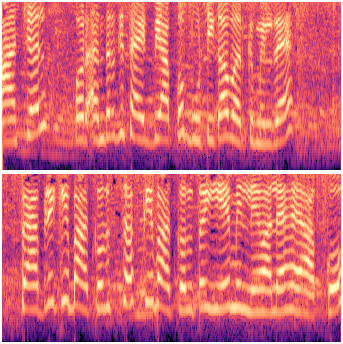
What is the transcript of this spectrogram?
आंचल। और अंदर की साइड भी आपको बूटी का वर्क मिल रहा है। फैब्रिक की बात करूँ स्टफ़ की बात करूँ तो ये मिलने वाला है आपको।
